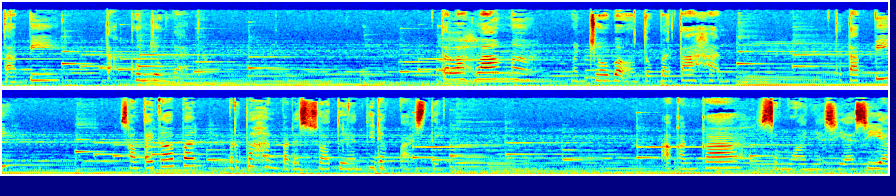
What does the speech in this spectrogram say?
tapi tak kunjung datang. Telah lama mencoba untuk bertahan, tetapi Sampai kapan bertahan pada sesuatu yang tidak pasti? Akankah semuanya sia-sia?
